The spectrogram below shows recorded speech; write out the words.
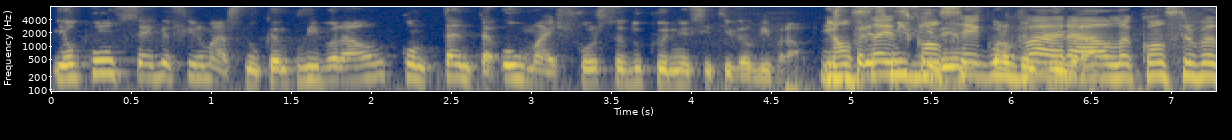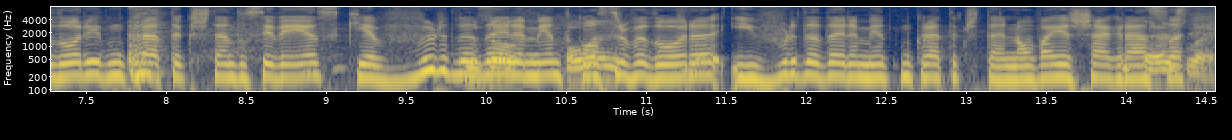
ele consegue afirmar-se no campo liberal com tanta ou mais força do que a iniciativa liberal. Isto não sei se consegue levar a ala conservadora e democrata cristã do CDS, que é verdadeiramente Mas, conservadora e verdadeiramente democrata cristã. Não vai achar graça Angela,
